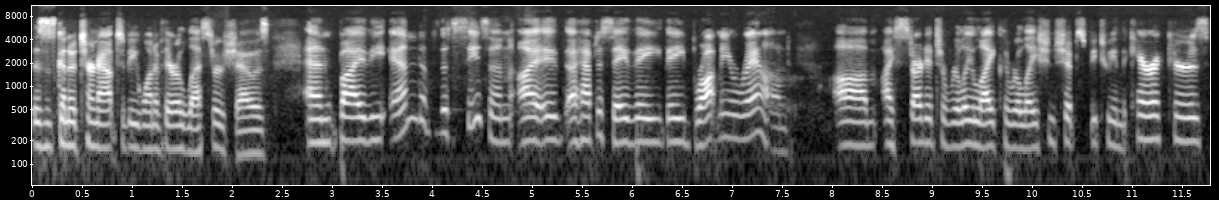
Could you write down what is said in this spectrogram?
This is going to turn out to be one of their lesser shows. And by the end of the season, I, I have to say they they brought me around. Um, I started to really like the relationships between the characters.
